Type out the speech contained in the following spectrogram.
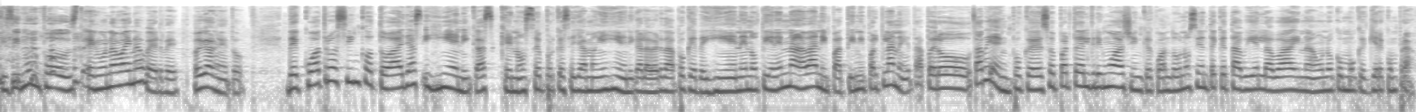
Hicimos un post en una vaina verde. Oigan esto. De 4 a 5 toallas higiénicas, que no sé por qué se llaman higiénicas, la verdad, porque de higiene no tienen nada, ni para ti ni para el planeta, pero está bien, porque eso es parte del greenwashing, que cuando uno siente que está bien la vaina, uno como que quiere comprar.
